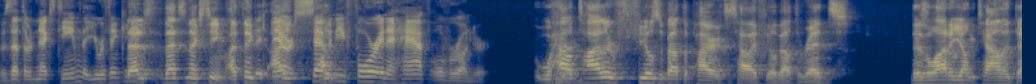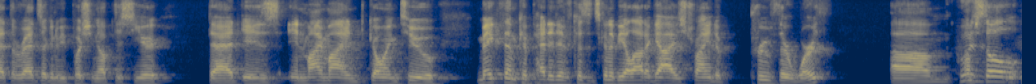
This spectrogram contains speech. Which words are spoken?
Was that their next team that you were thinking? That's that's the next team. I think they, they I- are 74 and a half over under. I- how Tyler feels about the Pirates is how I feel about the Reds. There's a lot of young talent that the Reds are going to be pushing up this year that is, in my mind, going to make them competitive because it's going to be a lot of guys trying to prove their worth. Um, I'm Who's- still.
